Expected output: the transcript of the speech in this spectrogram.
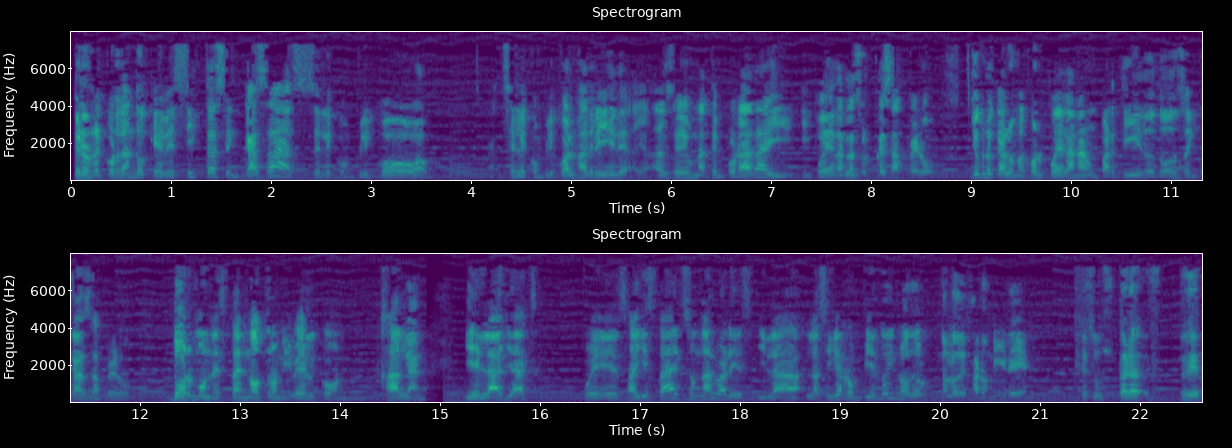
pero recordando que Besiktas en casa se le complicó se le complicó al Madrid hace una temporada y, puede dar la sorpresa, pero yo creo que a lo mejor puede ganar un partido, dos en casa, pero Dortmund está en otro nivel con Haaland y el Ajax, pues ahí está Edson Álvarez y la, la sigue rompiendo y no, no lo dejaron ir, ¿eh? Jesús. Para, eh,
